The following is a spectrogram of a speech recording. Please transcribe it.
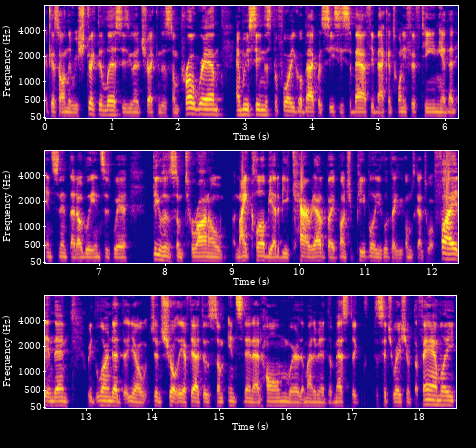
I guess on the restricted list. He's going to trek into some program, and we've seen this before. You go back with CC Sabathia back in 2015. He had that incident, that ugly incident where I think it was in some Toronto nightclub. He had to be carried out by a bunch of people. He looked like he almost got into a fight, and then we learned that you know just shortly after that there was some incident at home where there might have been a domestic situation with the family,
